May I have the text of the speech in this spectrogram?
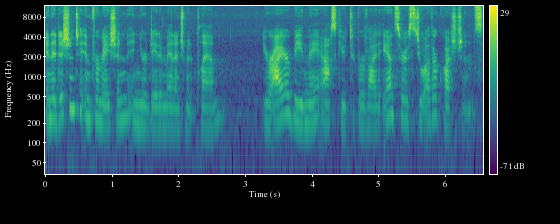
In addition to information in your data management plan, your IRB may ask you to provide answers to other questions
